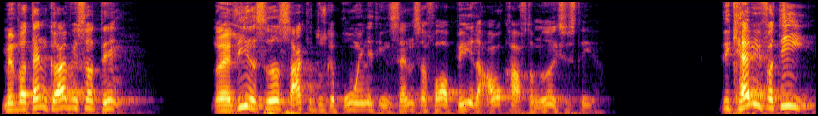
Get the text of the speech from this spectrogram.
Men hvordan gør vi så det, når jeg lige har siddet og sagt, at du skal bruge en af dine sanser for at bede eller afkræfte, om noget eksisterer? Det kan vi, fordi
